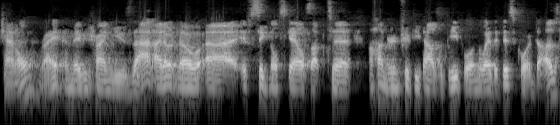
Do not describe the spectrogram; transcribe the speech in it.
channel, right? And maybe try and use that. I don't know uh, if Signal scales up to 150,000 people in the way that Discord does.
